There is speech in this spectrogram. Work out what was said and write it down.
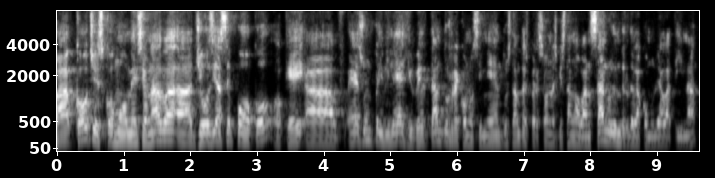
Uh, coaches, como mencionaba uh, Josie hace poco, okay, uh, es un privilegio ver tantos reconocimientos, tantas personas que están avanzando dentro de la comunidad latina.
